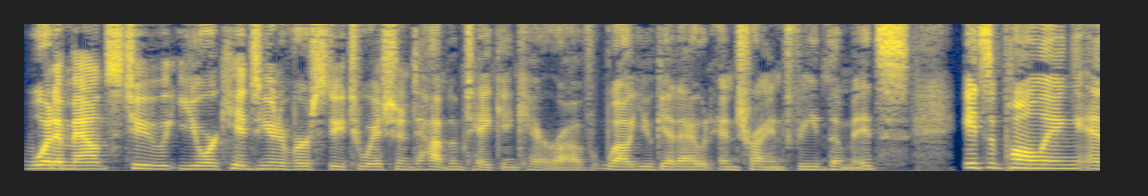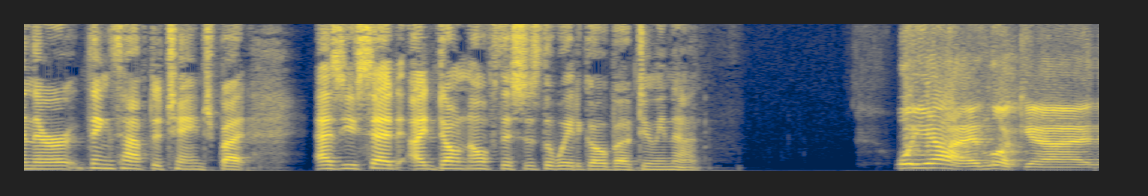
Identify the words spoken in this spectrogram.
what amounts to your kids' university tuition to have them taken care of while you get out and try and feed them. It's it's appalling, and there things have to change. But as you said, I don't know if this is the way to go about doing that. Well, yeah, and look, uh,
